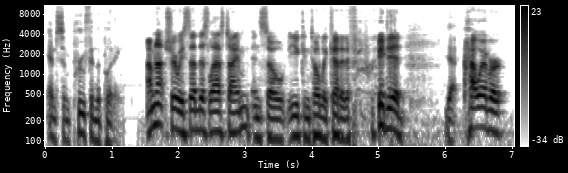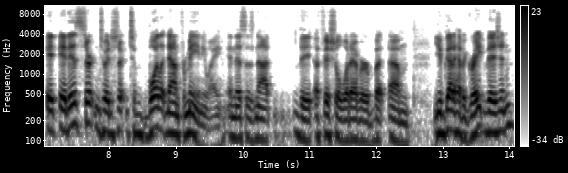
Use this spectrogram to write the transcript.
and some proof in the pudding. I'm not sure we said this last time, and so you can totally cut it if we did. Yeah. However, it, it is certain to to boil it down for me anyway, and this is not the official whatever, but um, you've got to have a great vision.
